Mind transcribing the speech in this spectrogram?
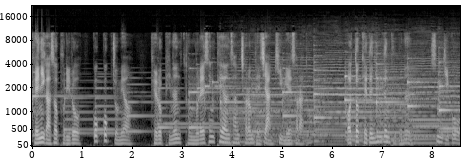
괜히 가서 부리로 꼭꼭 쪼며 괴롭히는 동물의 생태 현상처럼 되지 않기 위해서라도 어떻게든 힘든 부분은 숨기고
